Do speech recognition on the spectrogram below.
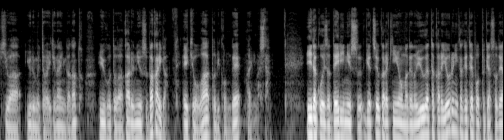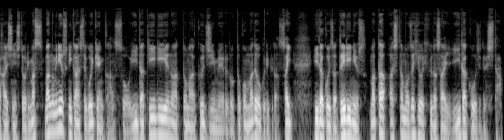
気は緩めてはいけないんだなということがわかるニュースばかりが、えー、今日は飛び込んでまいりました。飯田浩司ザデイリーニュース月曜から金曜までの夕方から夜にかけてポッドキャストで配信しております。番組ニュースに関してご意見感想飯田 TDN アットマーク Gmail.com までお送りください。飯田浩司ザデイリーニュースまた明日もぜひお聞きください。飯田浩司でした。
